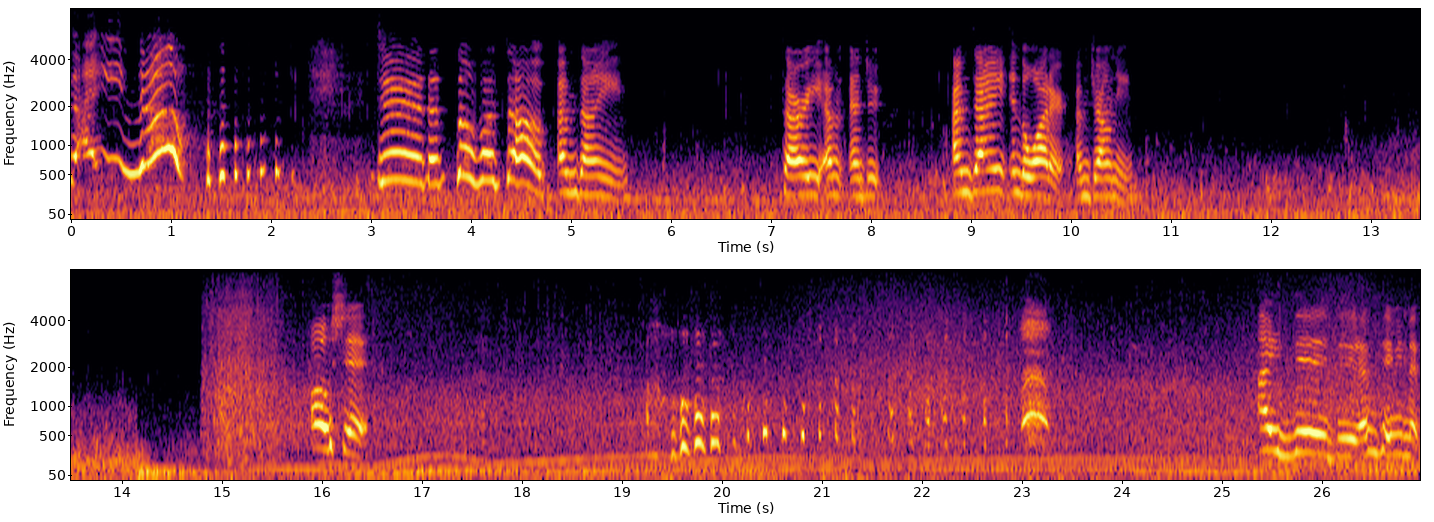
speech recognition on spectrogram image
dying. No. Dude, that's so fucked up. I'm dying. Sorry, I'm Andrew. I'm dying in the water. I'm drowning. Oh shit. I did, dude. I'm saving that.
